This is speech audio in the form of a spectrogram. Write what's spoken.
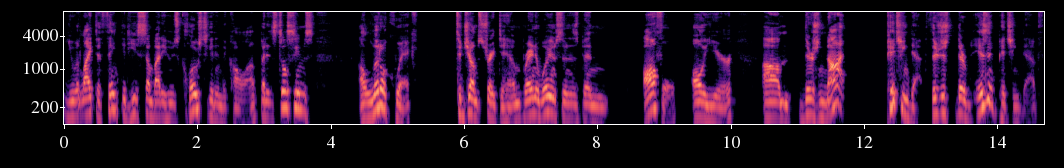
you would like to think that he's somebody who's close to getting the call up, but it still seems a little quick to jump straight to him. Brandon Williamson has been awful all year. Um, there's not pitching depth. There's just there isn't pitching depth.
